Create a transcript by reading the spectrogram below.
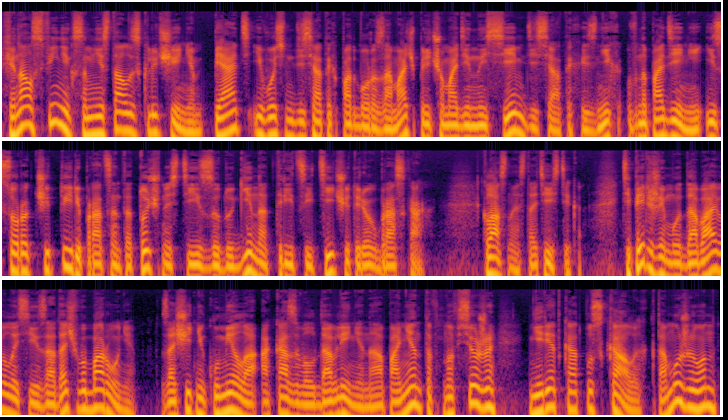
Финал с Фениксом не стал исключением. 5,8 подбора за матч, причем 1,7 из них в нападении и 44% точности из-за дуги на 34 бросках. Классная статистика. Теперь же ему добавилось и задач в обороне. Защитник умело оказывал давление на оппонентов, но все же нередко отпускал их. К тому же он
